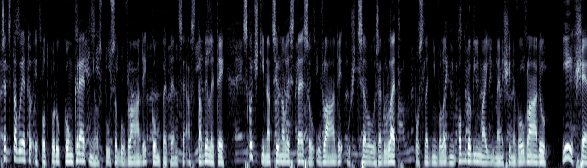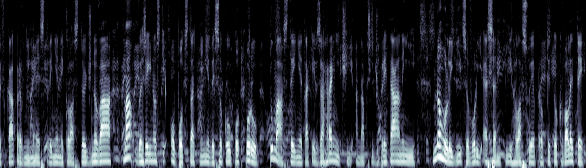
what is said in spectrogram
představuje to i podporu konkrétního způsobu vlády, kompetence a stability. Skočtí nacionalisté jsou u vlády už celou řadu let. V posledním volebním období mají menšinovou vládu. Jejich šéfka, první ministrině Nikola Sturgeonová, má u veřejnosti opodstatněně vysokou podporu. Tu má stejně tak i v zahraničí a napříč Británií. Mnoho lidí, co volí SNP, hlasuje pro tyto kvality,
